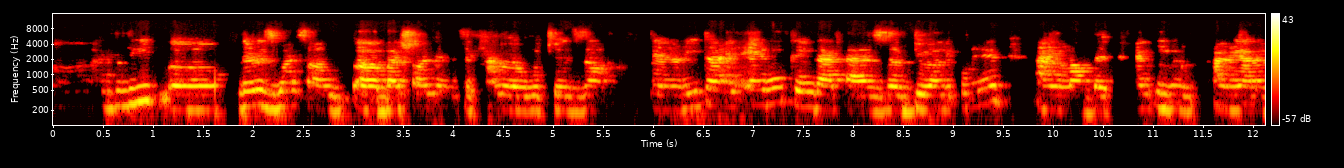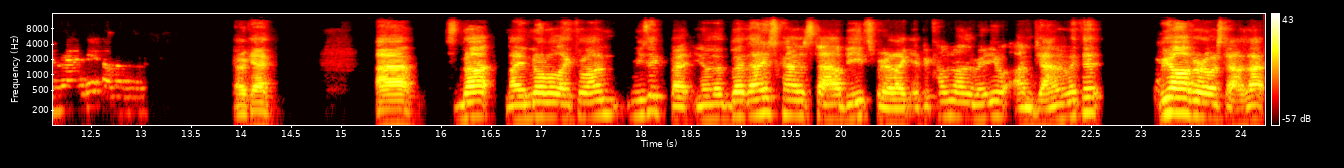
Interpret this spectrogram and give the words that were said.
uh, I believe uh, there is one song uh, by Shawn Mendes and Camila, which is uh, and anything that has uh, Dua Lipa in it, I love it. And even Ariana Grande, I love her. Okay. It's not my normal like throw on music, but you know, but that is kind of style beats where like if it comes on the radio, I'm jamming with it. We all have our own styles. I,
